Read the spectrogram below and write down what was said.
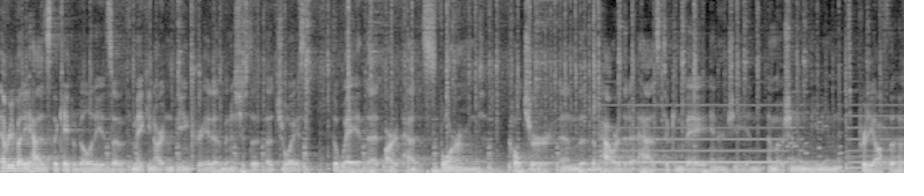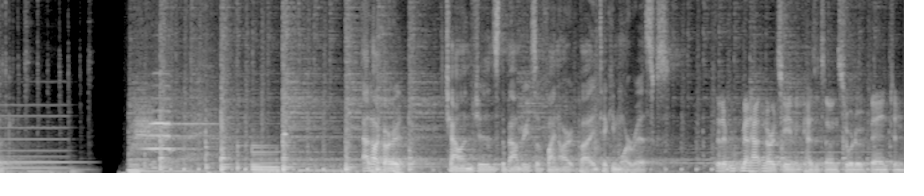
everybody has the capabilities of making art and being creative, and it's just a, a choice. The way that art has formed culture and the, the power that it has to convey energy and emotion and meaning, it's pretty off the hook. Ad hoc art challenges the boundaries of fine art by taking more risks. The Manhattan art scene has its own sort of bent and,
